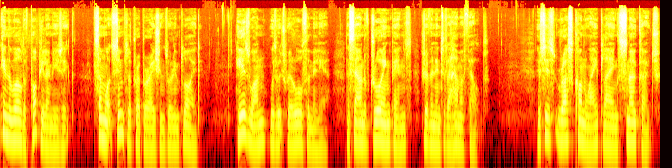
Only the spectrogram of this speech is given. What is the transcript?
Back in the world of popular music, somewhat simpler preparations were employed. Here's one with which we're all familiar the sound of drawing pins driven into the hammer felt. This is Russ Conway playing Snow Coach,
